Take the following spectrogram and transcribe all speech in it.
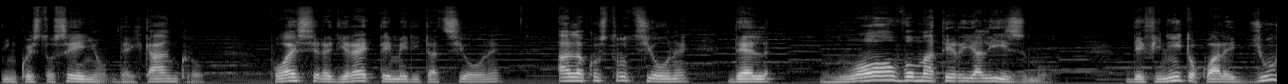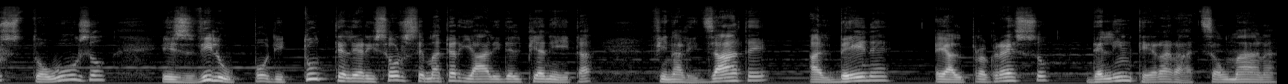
in questo segno del cancro può essere diretta in meditazione alla costruzione del nuovo materialismo, definito quale giusto uso e sviluppo di tutte le risorse materiali del pianeta finalizzate al bene e al progresso dell'intera razza umana.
